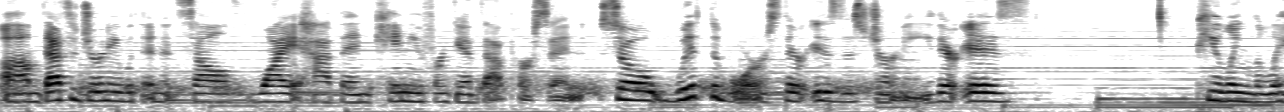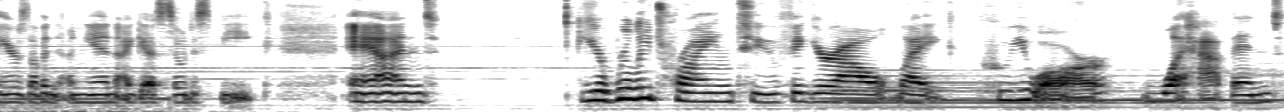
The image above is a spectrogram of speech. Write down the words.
Um, that's a journey within itself. Why it happened. Can you forgive that person? So, with divorce, there is this journey. There is peeling the layers of an onion, I guess, so to speak. And you're really trying to figure out like who you are, what happened.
